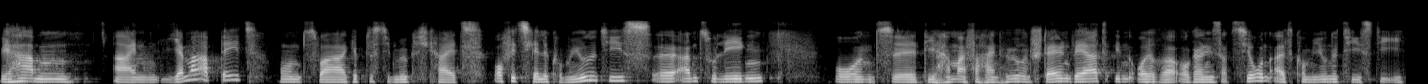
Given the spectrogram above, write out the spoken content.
Wir haben ein Yammer-Update. Und zwar gibt es die Möglichkeit, offizielle Communities äh, anzulegen. Und äh, die haben einfach einen höheren Stellenwert in eurer Organisation als Communities, die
